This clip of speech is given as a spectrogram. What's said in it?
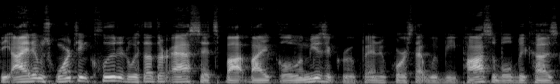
The items weren't included with other assets bought by Global Music Group, and of course that would be possible because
